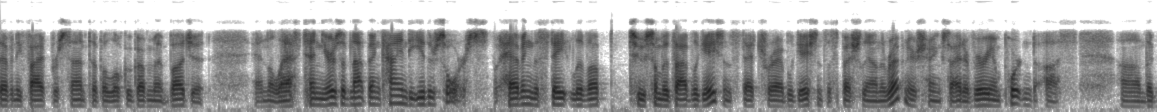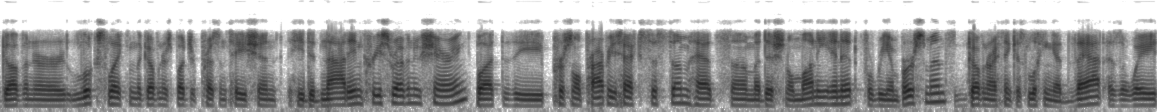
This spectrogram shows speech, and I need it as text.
75% of a local government budget. And the last 10 years have not been kind to either source. Having the state live up to some of its obligations, statutory obligations, especially on the revenue sharing side, are very important to us. Uh, the governor looks like in the governor's budget presentation he did not increase revenue sharing, but the personal property tax system had some additional money in it for reimbursements. Governor, I think, is looking at that as a way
